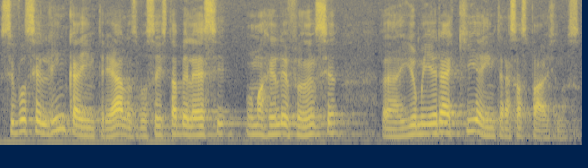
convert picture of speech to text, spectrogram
Se você linka entre elas, você estabelece uma relevância uh, e uma hierarquia entre essas páginas.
